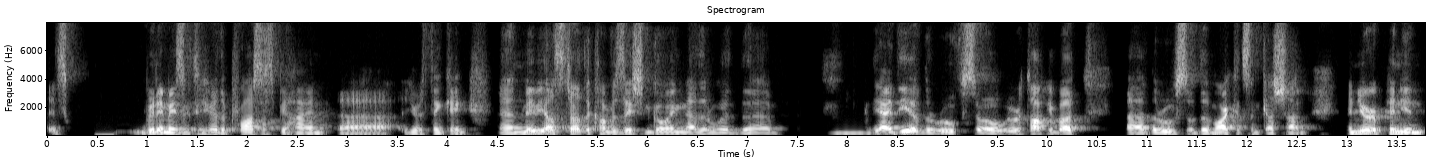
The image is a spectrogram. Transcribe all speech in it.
it's really amazing to hear the process behind uh, your thinking. And maybe I'll start the conversation going, Nader, with the the idea of the roof. So we were talking about uh, the roofs of the markets in Kashan. In your opinion,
